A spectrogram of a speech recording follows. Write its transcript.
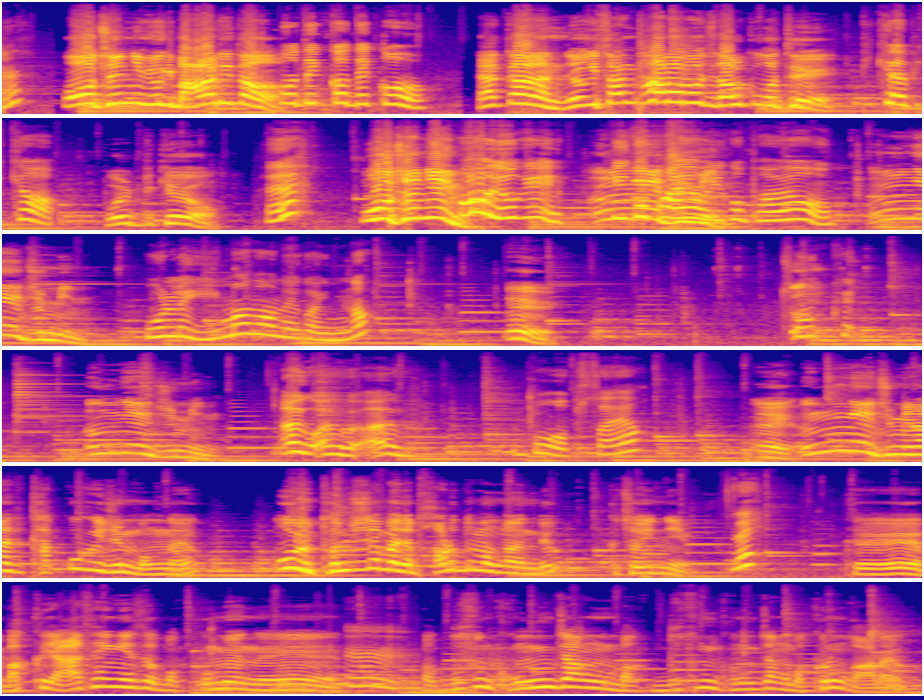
응? 어 쟤님 여기 마을이다 어 내꺼 내꺼. 약간 여기 산타 할아버지 나올 것 같아 비켜 비켜. 뭘 비켜요? 에? 오 쟤님! 어 여기 이거 응, 봐요 주민. 이거 봐요. 응애 주민 원래 이만한 애가 있나? 예 응, 저렇게. 응애 주민 아이고 아이고 아이고. 뭐 없어요? 예 응애 주민한테 닭고기 좀 먹나요? 오 던지자마자 바로 도망가는데요? 그 저희님 네? 그 마크 야생에서 막 보면은 응. 막 무슨 공장 막 무슨 공장 막 그런 거 알아요?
